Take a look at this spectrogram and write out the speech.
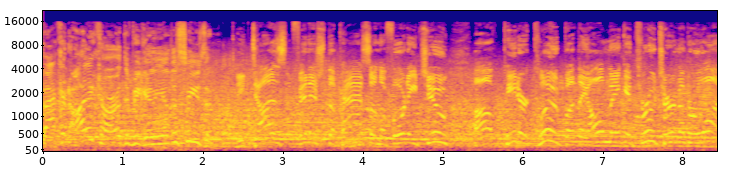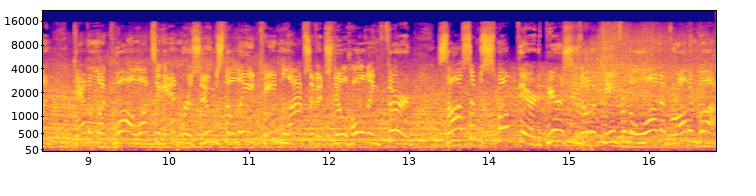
back at ICAR at the beginning of the season. He does finish the pass on the 42 of Peter Klutt, but they all make it through turn number one. Kevin Lacroix once again resumes the lead. Cayden Lapcevich still holding third. Saw some smoke there. It appears as though it came from the one of Robin Buck.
